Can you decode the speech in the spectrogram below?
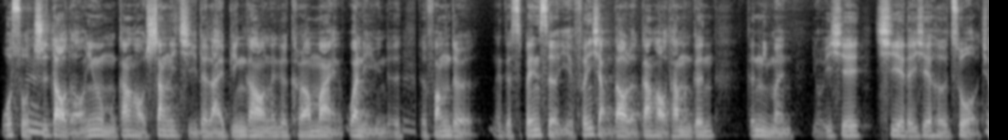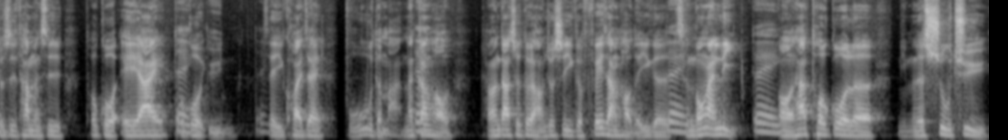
我所知道的哦，嗯、因为我们刚好上一集的来宾刚好那个 Cloudmind 万里云的的 founder 那个 Spencer 也分享到了，刚好他们跟跟你们有一些企业的一些合作，就是他们是透过 AI 透过云这一块在服务的嘛。那刚好台湾大车队好像就是一个非常好的一个成功案例。对哦，他透过了你们的数据。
